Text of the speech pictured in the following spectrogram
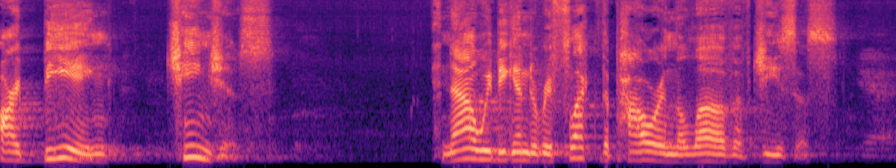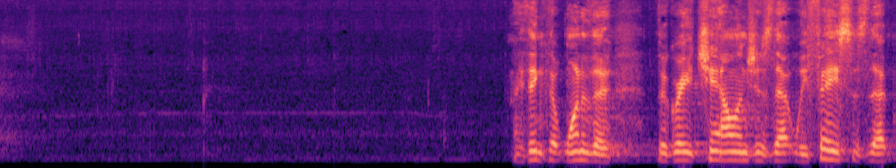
our being changes. And now we begin to reflect the power and the love of Jesus. I think that one of the, the great challenges that we face is that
